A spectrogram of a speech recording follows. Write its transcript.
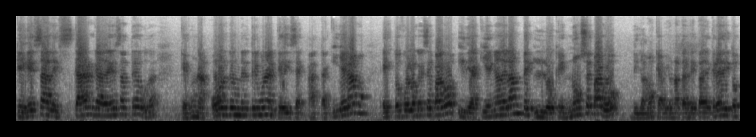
que es esa descarga de esa deuda, que es una orden del tribunal que dice, hasta aquí llegamos, esto fue lo que se pagó y de aquí en adelante lo que no se pagó, digamos que había una tarjeta de crédito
